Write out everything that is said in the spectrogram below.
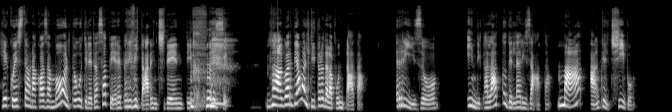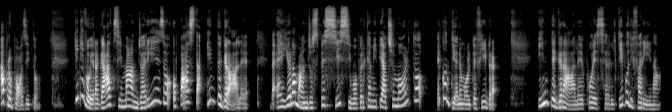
E questa è una cosa molto utile da sapere per evitare incidenti. sì. Ma guardiamo il titolo della puntata. Riso indica l'atto della risata, ma anche il cibo. A proposito, chi di voi ragazzi mangia riso o pasta integrale? Beh, io la mangio spessissimo perché mi piace molto e contiene molte fibre. Integrale può essere il tipo di farina,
